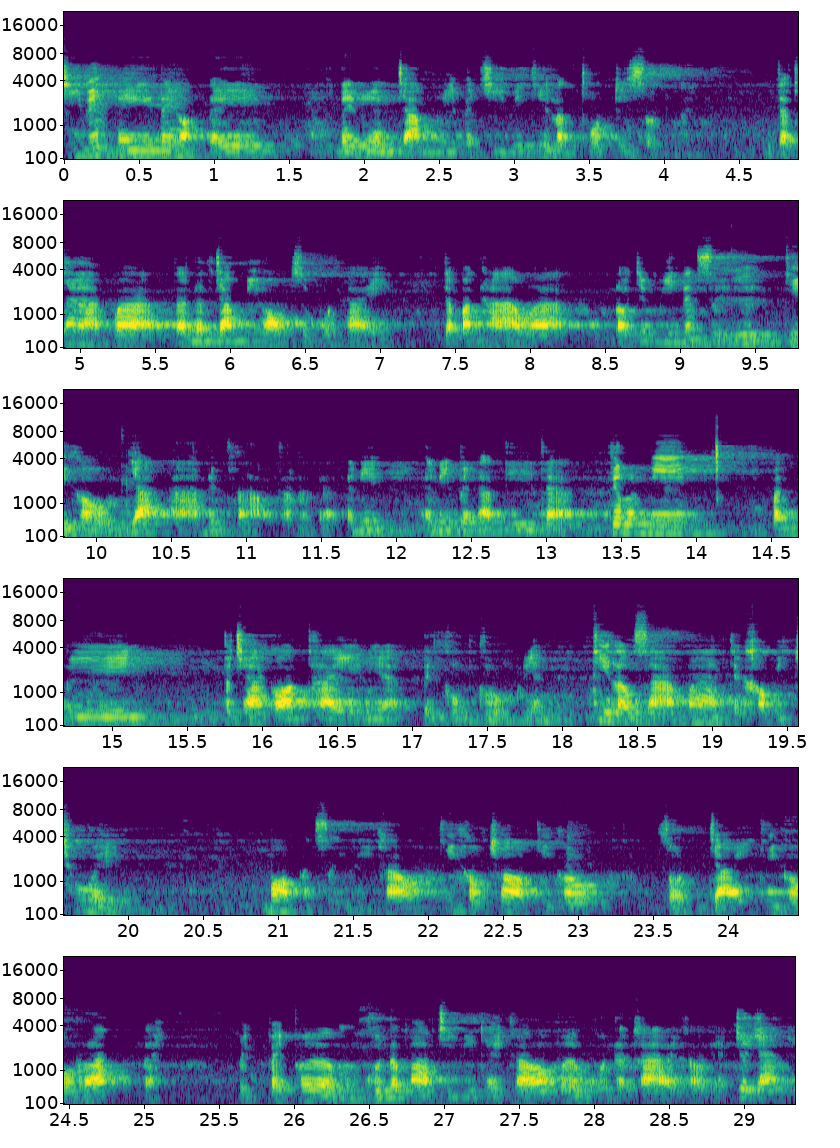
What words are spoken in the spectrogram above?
ชีวิตในในในในเรือนจำนี่เป็นชีวิตที่รันทดที่สุด แต่ถ้าหากว่าแต่เรือนจำมีห้องสมุดให้ แต่ปัญหาว่า เราจะมีหนังสือที่เขาอยากอ่านหรือเปล่าเท่านั้นแหละอันนี้อันนี้เป็นอันที่ถ้าคือมันมีมันมีประชากรไทยเนี่ยเป็นกลุ่มๆเนี่ยที่เราสามารถจะเข้าไปช่วยมอบหนังสือให้เขาที่เขาชอบที่เขาสนใจที่เขารักนะไปไปเพิ่มคุณภาพชีวิตให้เขาเพิ่มคุณค่าให้เขาเนี่ยเยอะแยะเย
